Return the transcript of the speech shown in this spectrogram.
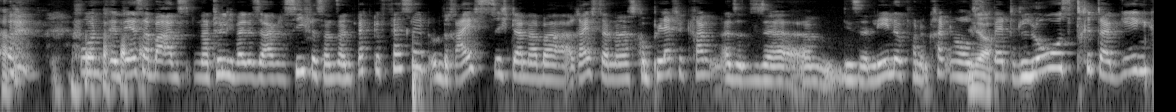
und äh, der ist aber ans, natürlich, weil der so aggressiv ist, an sein Bett gefesselt und reißt sich dann aber, reißt dann das komplette Kranken, also diese, ähm, diese Lehne von dem Krankenhausbett los, tritt dagegen,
